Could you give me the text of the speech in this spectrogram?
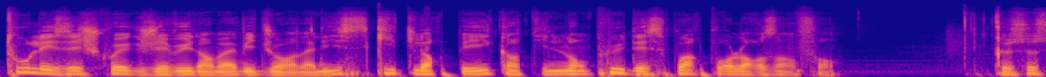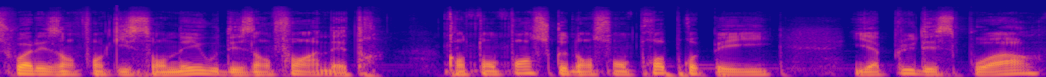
tous les échoués que j'ai vus dans ma vie de journaliste quittent leur pays quand ils n'ont plus d'espoir pour leurs enfants que ce soit les enfants qui sont nés ou des enfants à naître. Quand on pense que dans son propre pays, il n'y a plus d'espoir,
